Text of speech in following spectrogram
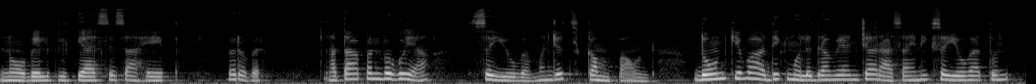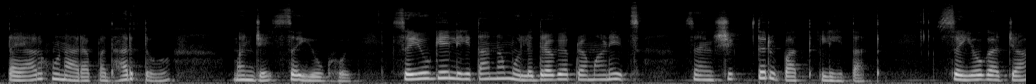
नोबेल गॅसेस आहेत. बरोबर. आता आपण बघूया संयुग म्हणजेच कंपाऊंड. दोन किंवा अधिक मूलद्रव्यांच्या रासायनिक संयोगातून तयार होणारा पदार्थ म्हणजे संयोग होय. संयोगे लिहिताना मूलद्रव्याप्रमाणेच संक्षिप्त रूपात लिहितात. संयोगाच्या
